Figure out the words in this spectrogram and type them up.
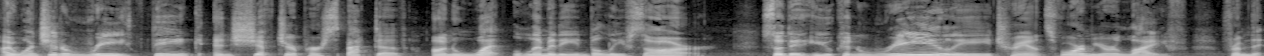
I want you to rethink and shift your perspective on what limiting beliefs are so that you can really transform your life from the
